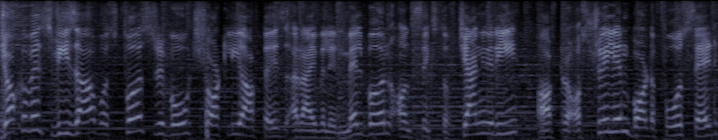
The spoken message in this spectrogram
Djokovic's visa was first revoked shortly after his arrival in Melbourne on 6th of January after Australian Border Force said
